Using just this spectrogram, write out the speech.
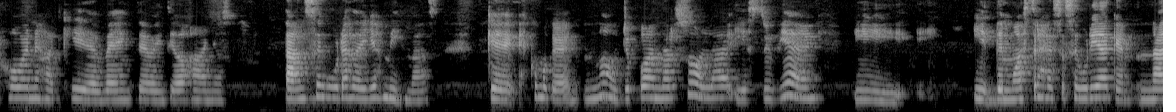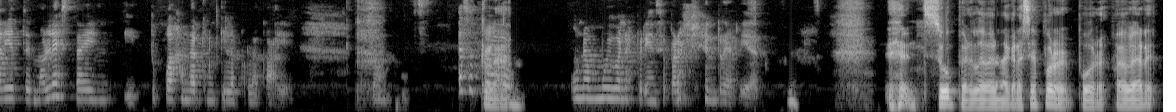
jóvenes aquí de 20, 22 años tan seguras de ellas mismas que es como que, no, yo puedo andar sola y estoy bien y, y demuestras esa seguridad que nadie te molesta y, y tú puedes andar tranquila por la calle. Eso fue una muy buena experiencia para mí en realidad. Súper, la verdad. Gracias por, por, hablar,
